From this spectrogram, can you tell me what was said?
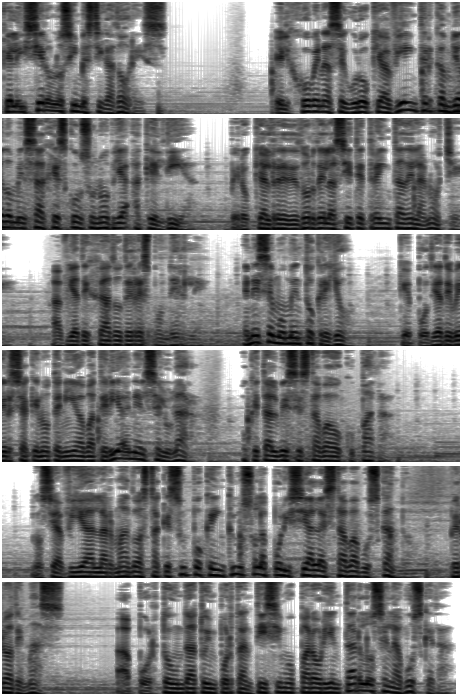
que le hicieron los investigadores. El joven aseguró que había intercambiado mensajes con su novia aquel día, pero que alrededor de las 7.30 de la noche había dejado de responderle. En ese momento creyó que podía deberse a que no tenía batería en el celular o que tal vez estaba ocupada. No se había alarmado hasta que supo que incluso la policía la estaba buscando, pero además aportó un dato importantísimo para orientarlos en la búsqueda.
